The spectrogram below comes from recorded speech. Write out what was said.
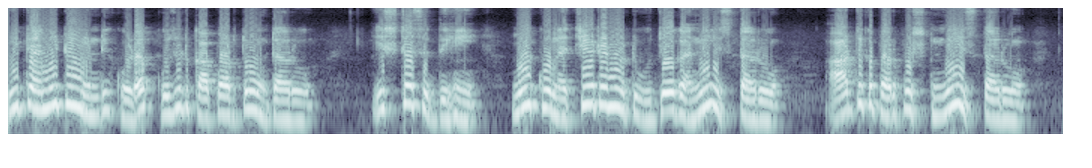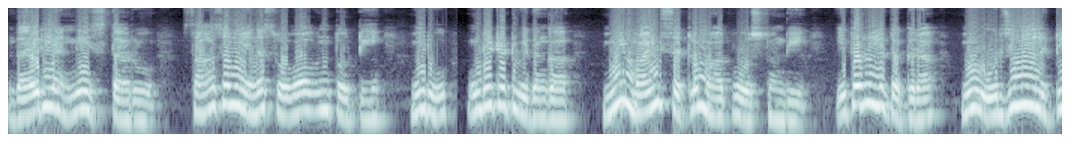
వీటన్నిటి నుండి కూడా కుజుడు కాపాడుతూ ఉంటారు. ఇష్ట సిద్ధి మీకు నచ్చేటటువంటి ఉద్యోగాన్ని ఇస్తారు. ఆర్థిక పరిపుష్టిని ఇస్తారు. ధైర్యాన్ని ఇస్తారు. సహజమైన స్వభావంతో మీరు ఉండేటట్టు విధంగా మీ మైండ్ సెట్లో మార్పు వస్తుంది. ఇతరుల దగ్గర మీ ఒరిజినాలిటీ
